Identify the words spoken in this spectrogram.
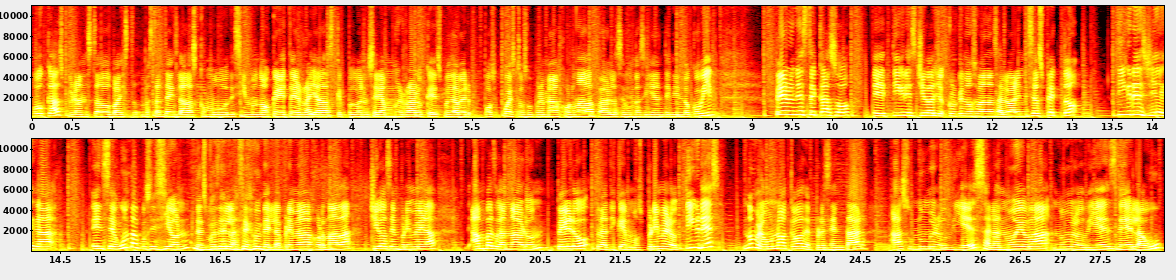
pocas, pero han estado bastante aisladas, como decimos, ¿no? Querétaro Rayadas, que pues bueno, sería muy raro que después de haber pospuesto su primera jornada para la segunda siguieran teniendo COVID. Pero en este caso, eh, Tigres Chivas yo creo que no se van a salvar en ese aspecto. Tigres llega en segunda posición después de la, de la primera jornada, Chivas en primera. Ambas ganaron, pero platiquemos. Primero, Tigres, número uno, acaba de presentar a su número 10, a la nueva número 10 de la U,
